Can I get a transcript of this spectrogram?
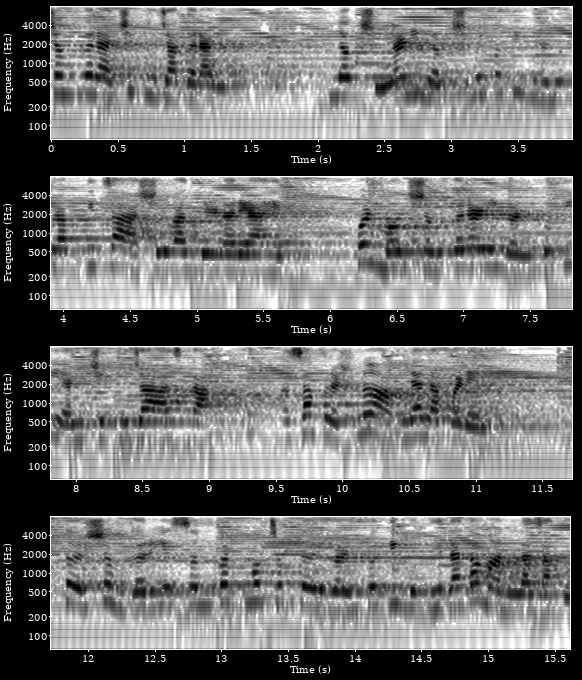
शंकराची पूजा करावी. लक्ष्मी आणि लक्ष्मीपती धनप्राप्तीचा आशीर्वाद देणारे आहेत. पण मग शंकर आणि गणपती यांची पूजा आज का? असा प्रश्न आपल्याला पडेल. तर शंकर हे संकटमोचक तर गणपती बुद्धिदाता मानला जातो.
